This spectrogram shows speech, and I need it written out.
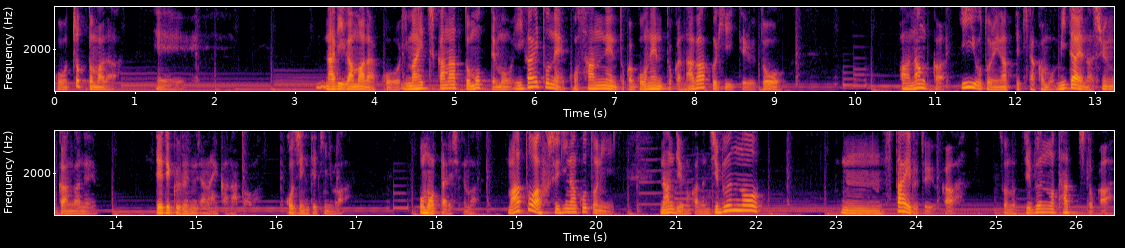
こうちょっとまだ、えなりがまだこういまいちかなと思っても意外とねこう3年とか5年とか長く弾いてるとあなんかいい音になってきたかもみたいな瞬間がね出てくるんじゃないかなと個人的には思ったりしてます。まあ、あとは不思議なことに何て言うのかな自分のうーんスタイルというかその自分のタッチとか、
